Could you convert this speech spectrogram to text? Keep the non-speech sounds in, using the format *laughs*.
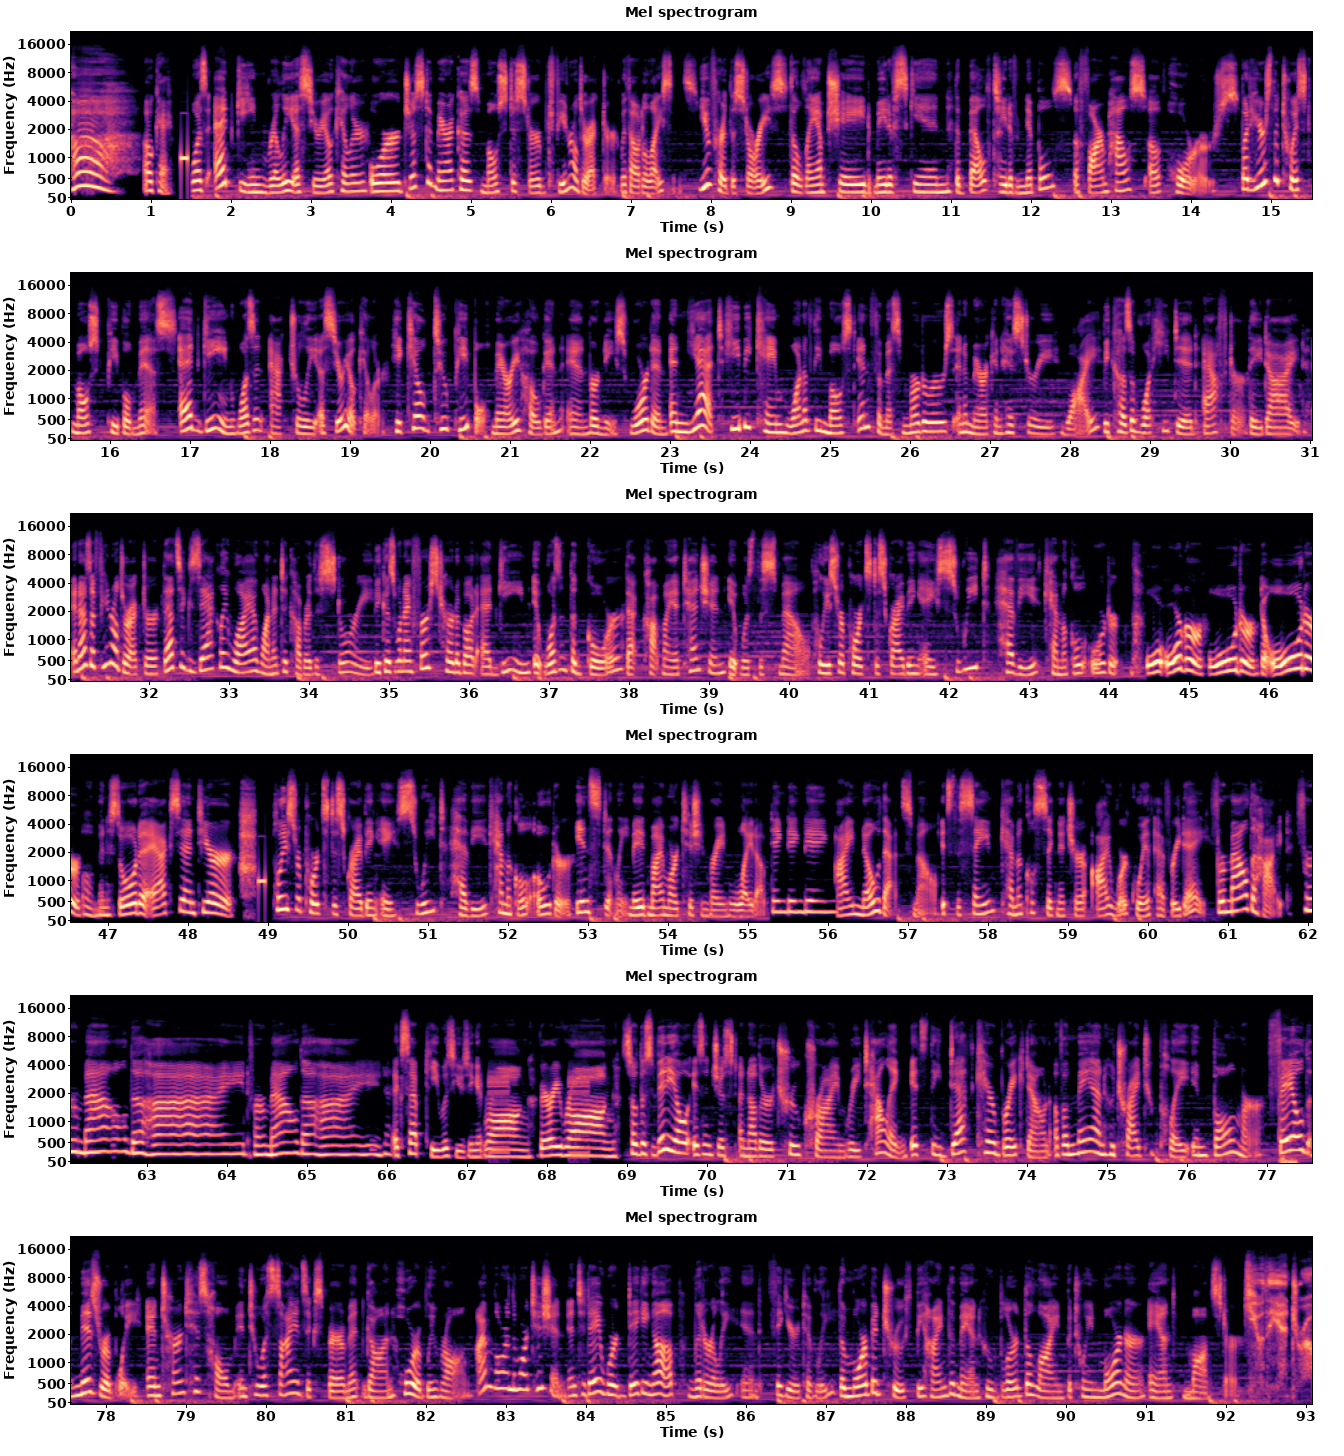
*gasps* *sighs* okay. Was Ed Gein really a serial killer or just America's most disturbed funeral director without a license? You've heard the stories the lampshade made of skin, the belt made of nipples, the farmhouse of horrors. But here's the twist most people miss Ed Gein wasn't actually a serial killer. He killed two people, Mary Hogan and Bernice Worden, and yet he became one of the most infamous murderers in American history. Why? Because of what he did after they died. And as a funeral director, that's exactly why I wanted to cover this story. Because when I first heard about Ed Gein, it wasn't the gore that caught my attention, it was the smell. Police reports describing a sweet, heavy chemical odor. *laughs* Or order, odor, the odor. Oh, Minnesota accent here. *sighs* *sighs* *sighs* Police reports describing a sweet, heavy chemical odor instantly made my mortician brain light up. Ding, ding, ding. I know that smell. It's the same chemical signature I work with every day. Formaldehyde. Formaldehyde. Formaldehyde. Except he was using it wrong. Very wrong. So this video isn't just another true crime retelling. It's the death care breakdown of a man who tried to play embalmer, failed miserably, and turned his home into a science experiment gone horribly wrong. I'm Lauren the Mortician, and today we're digging up, literally and figuratively, the morbid truth behind the man who blurred the line between mourner and monster. Cue the intro.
